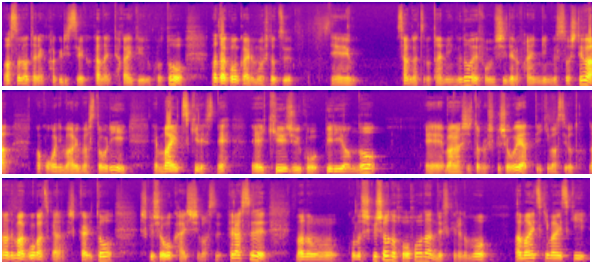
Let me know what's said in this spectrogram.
まあ、そのあたりは確率性がかなり高いということとまた今回のもう一つ、えー3月のタイミングの FOMC でのファインディングスとしては、まあ、ここにもあります通り、毎月ですね、95ビリオンのバランシートの縮小をやっていきますよと。なので、まあ5月からしっかりと縮小を開始します。プラス、あの、この縮小の方法なんですけれども、毎月毎月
